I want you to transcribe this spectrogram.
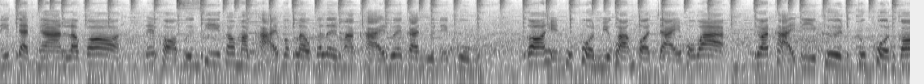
ณิชย์จัดงานเราก็ได้ขอพื้นที่เข้ามาขาย พวกเราก็เลยมาขายด้วยกันอยู่ในกลุ่ม ก็เห็นทุกคนมีความพอใจ เพราะว่ายอดขายดีขึ้น ทุกคนก็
